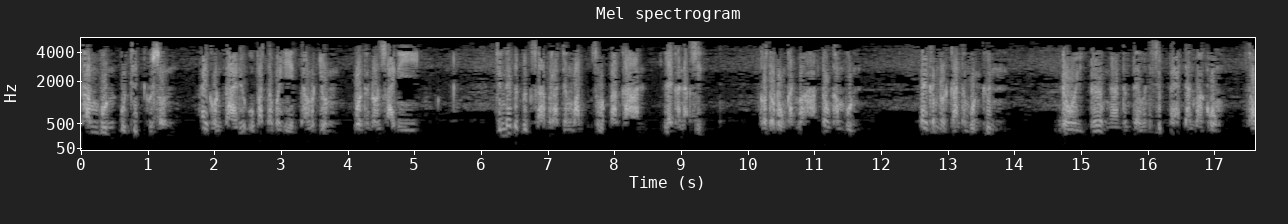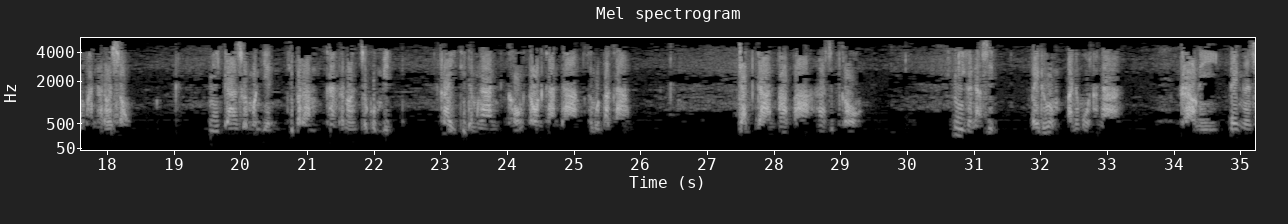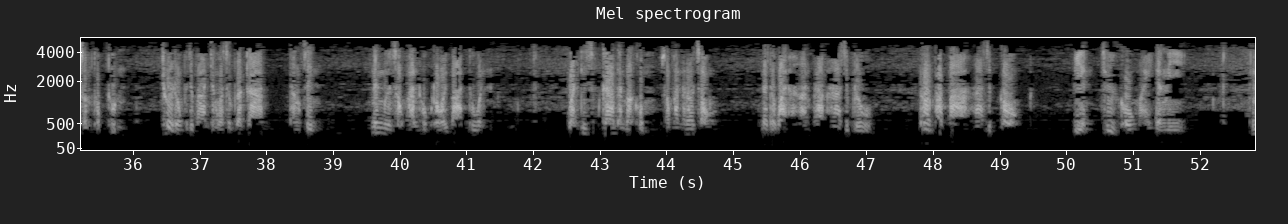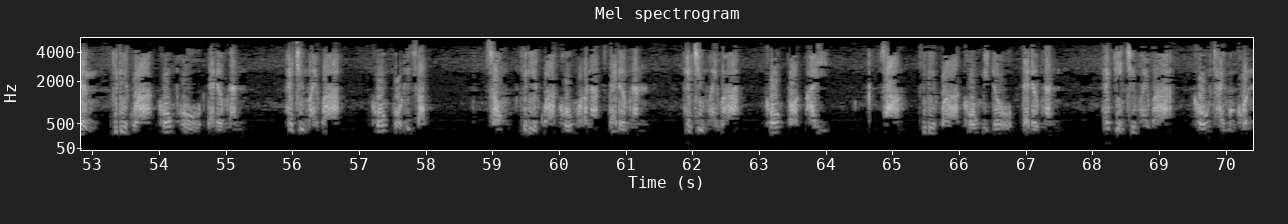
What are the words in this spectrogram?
ทำบุญอุทิศกุศล ให้คนตายด้วยอุบัติเหตุทางรถยนต์บนถนนสายนี้ จึงได้ไปปรึกษาประหลัดจังหวัดสมุทรปราการและคณะสิทธิ์ก็ตกลงกันว่าต้องทำบุญ ได้กำหนดการทำบุญขึ้น โดยเริ่มงานตั้งแต่วันที่ 18 ธันวาคม 2502 มีการสวดมนต์เย็นที่ประรำข้างถนนสุขุมวิทใกล้ที่ทำงานของตอนการทางสมุทรปราการ จัดการผ้าป่า50กอง มีคณะสิทธิ์ไปร่วมอนุโมทนา คราวนี้ได้เงินสมทบทุน ช่วยโรงพยาบาลจังหวัดสมุทรปราการทั้งสิ้น12,600บาททวน วันที่19ธันวาคม2502ได้ถวายอาหารพระ50รูปทอดผ้าป่าห้าสิบกอง เปลี่ยนชื่อโค้งใหม่ดังนี้หนึ่งที่เรียกว่าโค้งโพแต่เดิมนั้น ให้ชื่อใหม่ว่า โค้งโพธิสัตว์สองที่เรียกว่าโค้งมรณะแต่เดิมนั้น ให้ชื่อใหม่ว่า โค้งปลอดภัยสามที่เรียกว่าโค้งมิโดแต่เดิมนั้น ให้เปลี่ยนชื่อใหม่ว่า โค้งชัยมงคล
